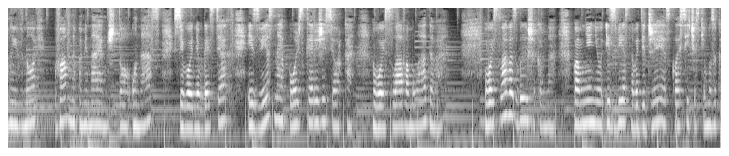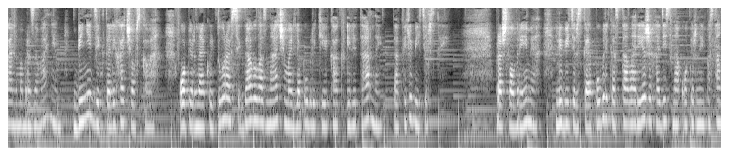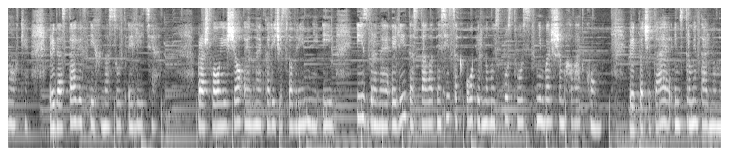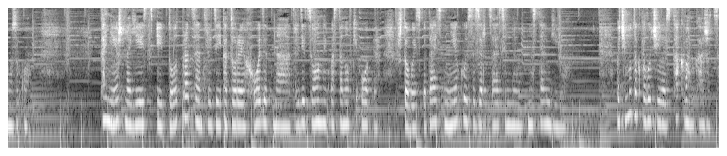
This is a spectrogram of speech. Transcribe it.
вам напоминаем, что у нас сегодня в гостях известная польская режиссерка Войслава Младова. Войслава Збышиковна, по мнению известного диджея с классическим музыкальным образованием Бенедикта Лихачевского, оперная культура всегда была значимой для публики как элитарной, так и любительской. Прошло время, любительская публика стала реже ходить на оперные постановки, предоставив их на суд элите. Прошло еще энное количество времени, и избранная элита стала относиться к оперному искусству с небольшим холодком, предпочитая инструментальную музыку. Конечно, есть и тот процент людей, которые ходят на традиционные постановки опер, чтобы испытать некую созерцательную ностальгию. Почему так получилось, как вам кажется?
